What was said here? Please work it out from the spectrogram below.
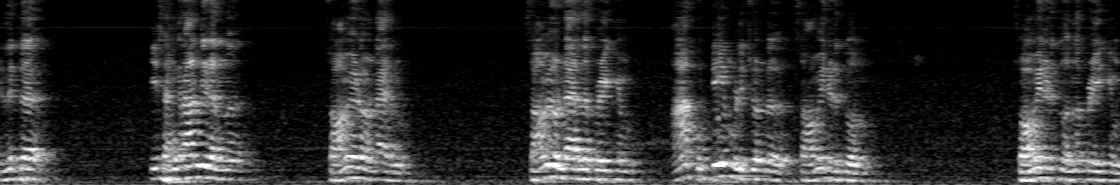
എന്നിട്ട് ഈ സംക്രാന്തിയുടെ അന്ന് സ്വാമിയുടെ ഉണ്ടായിരുന്നു. സ്വാമി ഉണ്ടായിരുന്നപ്പോഴേക്കും ആ കുട്ടിയും വിളിച്ചുകൊണ്ട് സ്വാമിയുടെ അടുത്ത് വന്നു. സ്വാമിയുടെ അടുത്ത് വന്നപ്പോഴേക്കും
